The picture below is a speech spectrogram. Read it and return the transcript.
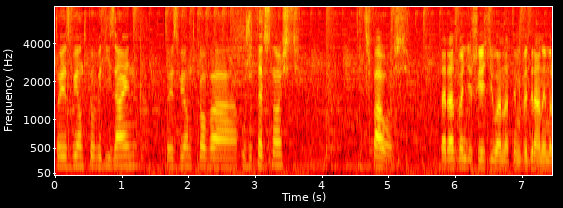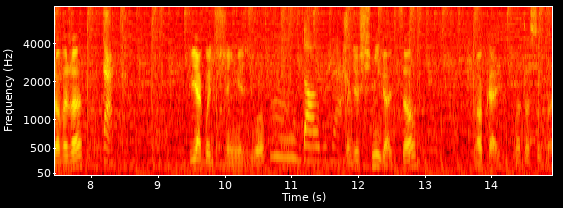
to jest wyjątkowy design, to jest wyjątkowa użyteczność i trwałość. Teraz będziesz jeździła na tym wygranym rowerze? Tak. I jak będzie się nim jeździło? Mm, Dobrze. Będziesz śmigać, co? Okej, no to super.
